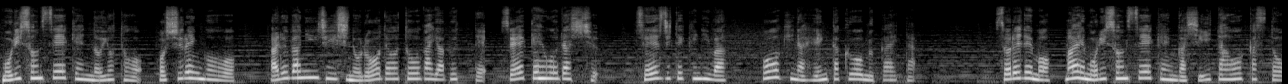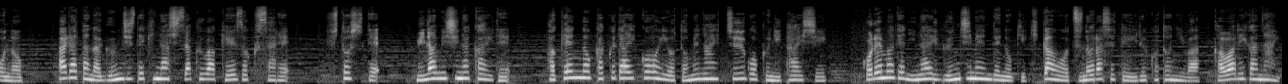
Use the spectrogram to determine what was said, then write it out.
モリソン政権の与党保守連合をアルガニージー氏の労働党が破って政権を奪取。政治的には大きな変革を迎えた。それでも前モリソン政権が敷いたオーカス島の新たな軍事的な施策は継続され、主として南シナ海で派遣の拡大行為を止めない中国に対し、これまでにない軍事面での危機感を募らせていることには変わりがない。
